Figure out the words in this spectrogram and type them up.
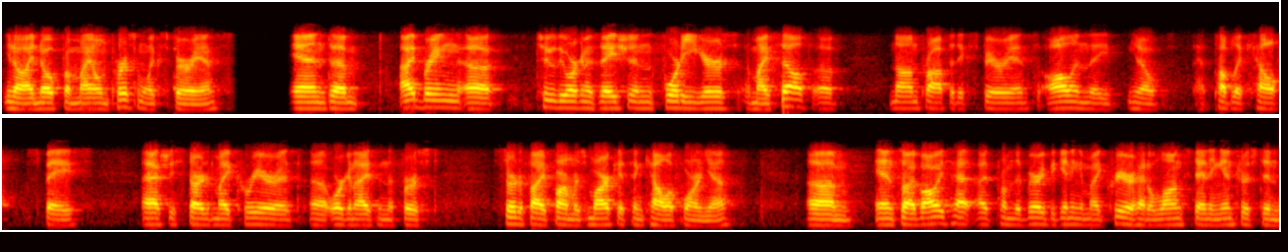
you know, I know from my own personal experience, and um, I bring uh, to the organization 40 years myself of nonprofit experience, all in the you know public health space. I actually started my career as uh, organizing the first certified farmers markets in California. Um, and so I've always had, I, from the very beginning of my career, had a long-standing interest in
